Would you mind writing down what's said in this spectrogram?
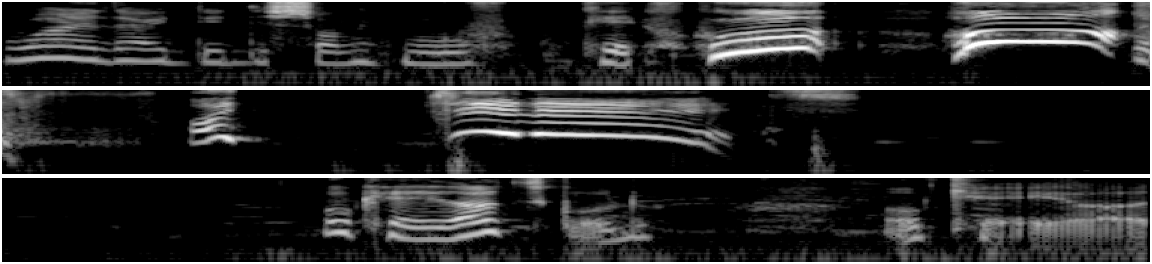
Why did I did the sonic move? Okay. Whoa! Oh! I did it! Okay, that's good. Okay, uh,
